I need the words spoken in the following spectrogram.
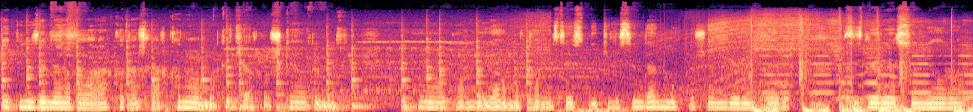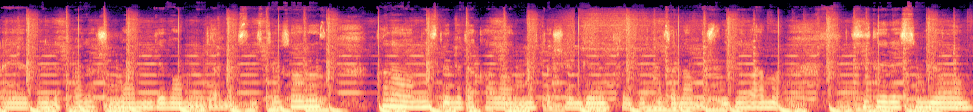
Hepinize merhabalar arkadaşlar. Kanalıma tekrar hoş geldiniz. Ve Yağmur Tanrı Sesli ikilisinden muhteşem görüntüleri sizlere sunuyorum. Eğer böyle paylaşımlarımın devamının gelmesini istiyorsanız kanalımı izlemede kalan muhteşem görüntülerden hazırlanmış videolarımı sizlere sunuyorum.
